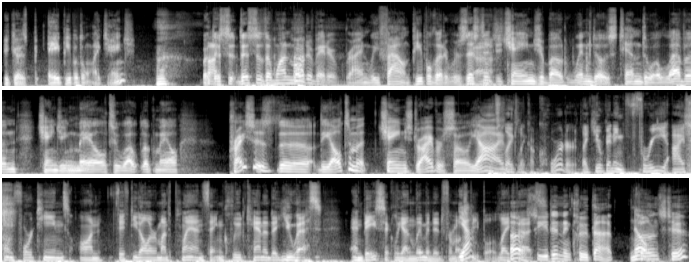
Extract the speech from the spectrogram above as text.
Because a people don't like change. But this this is the one motivator, Brian. We found people that are resistant Yeah. to change about Windows 10 to 11, changing mail to Outlook mail. Price is the the ultimate change driver. So yeah, It's like like a quarter. Like you're getting free iPhone 14s on fifty dollar a month plans that include Canada, US, and basically unlimited for most Yeah. people. Like Oh, so you didn't include that? No. Phones too?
